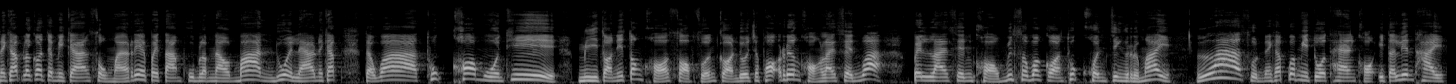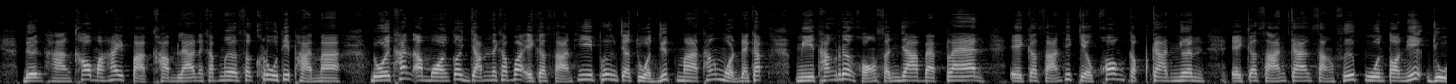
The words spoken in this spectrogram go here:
นะครับแล้วก็จะมีการส่งหมายเรียกไปตามภูมิลำเนาบ้านด้วยแล้วนะครับ แต่ว่าทุกข้อมูลที่มีตอนนี้ต้องขอสอบสวนก่อน โดยเฉพาะเรื่องของลายเซ็นว่าเป็นลายเซ็นของวิศวกรทุกคนจริงหรือไม่ ล่าสุดนะครับก็มีตัวแทนของอิตาเลียนไทย เดินทางเข้ามาให้ปากคำแล้วนะครับเมื่อสักครู่ที่ผ่านมา โดยท่านอมรก็ย้ำนะครับว่าเอกสารที่เพิ่งจะตรวจยึดมาทั้งหมดนะครับมีทั้งเรื่องของสัญญาแบบแปลน เอกสารที่เกี่ยวข้องกับการเงิน เอกสารการสั่งซื้อปูนตอนนี้อยู่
